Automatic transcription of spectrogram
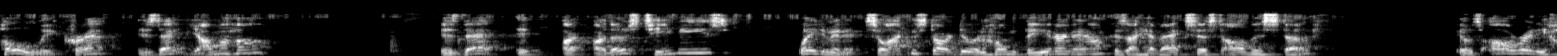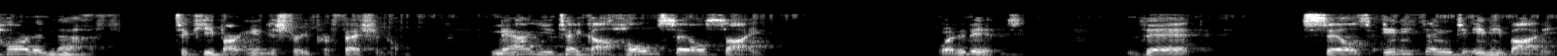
Holy crap, is that Yamaha? Is that, it, are, are those TVs? Wait a minute. So I can start doing home theater now because I have access to all this stuff? It was already hard enough to keep our industry professional. Now you take a wholesale site, what it is, that sells anything to anybody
